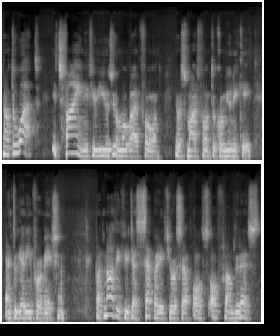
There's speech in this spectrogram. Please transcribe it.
Now, to what? It's fine if you use your mobile phone your smartphone to communicate and to get information. But not if you just separate yourself off from the rest.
